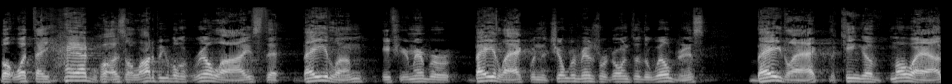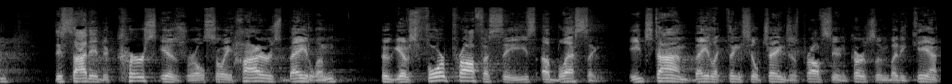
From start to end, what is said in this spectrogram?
but what they had was a lot of people don't realize that Balaam, if you remember Balak, when the children of Israel were going through the wilderness, Balak, the king of Moab, decided to curse Israel, so he hires Balaam, who gives four prophecies a blessing. Each time Balak thinks he'll change his prophecy and curse them, but he can't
